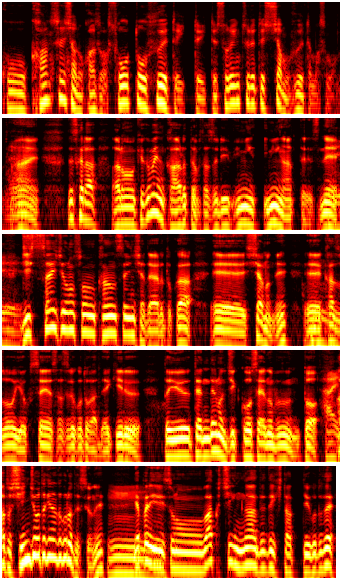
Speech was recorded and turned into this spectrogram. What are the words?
こう感染者の数は相当増えていっていて、それにつれて死者も増えてますもんね。はい、ですから、あの局面が変わるっていうのは2つ意味意味があってですね、えー、実際上のその感染者であるとか、えー、死者のね、えー、数を抑制させることができるという点での実効性の部分と、はい、あと心情的なところですよね。やっぱりそのワクチンが出てきたっていうことで、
